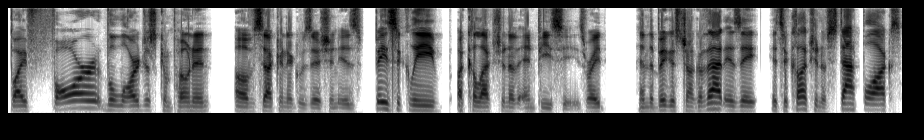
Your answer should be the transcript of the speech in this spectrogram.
By far the largest component of Second Inquisition is basically a collection of NPCs, right? And the biggest chunk of that is a it's a collection of stat blocks,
